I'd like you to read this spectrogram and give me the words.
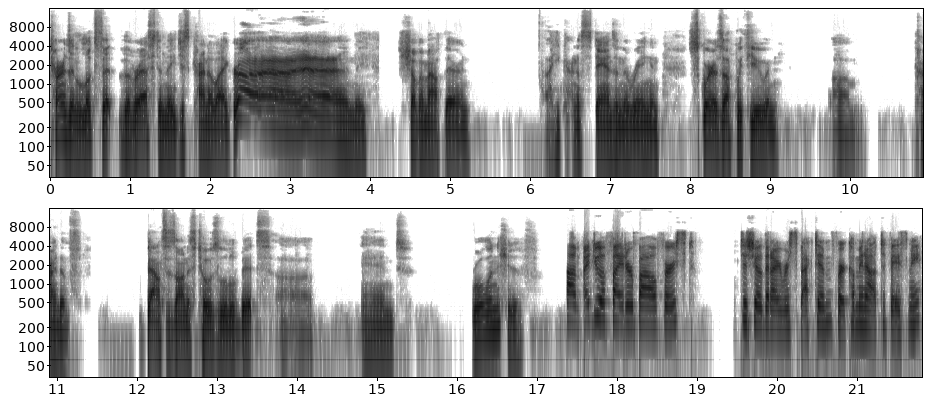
turns and looks at the rest and they just kind of like and they shove him out there and uh, he kind of stands in the ring and squares up with you and um, kind of bounces on his toes a little bit uh, and roll initiative. Um, i do a fighter bow first to show that I respect him for coming out to face me.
